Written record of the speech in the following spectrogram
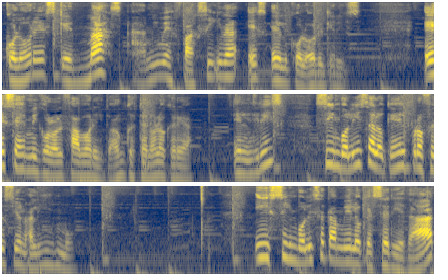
colores que más a mí me fascina es el color gris. Ese es mi color favorito, aunque usted no lo crea. El gris simboliza lo que es el profesionalismo. Y simboliza también lo que es seriedad,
